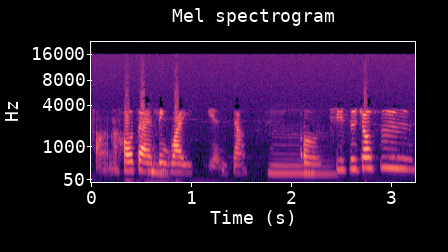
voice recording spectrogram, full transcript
房，然后在另外一边这样。嗯，呃，其实就是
